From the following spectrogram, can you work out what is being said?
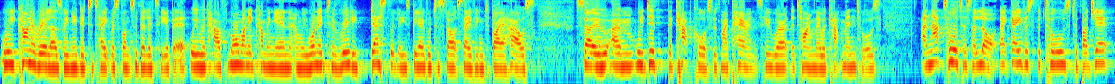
We kind of realised we needed to take responsibility a bit. We would have more money coming in, and we wanted to really desperately be able to start saving to buy a house. So um, we did the CAP course with my parents, who were at the time they were CAP mentors, and that taught us a lot. That gave us the tools to budget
